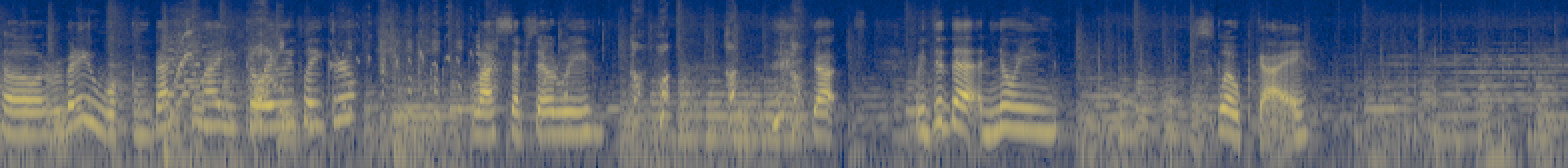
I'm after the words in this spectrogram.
Hello everybody, welcome back to my Yooka-Laylee playthrough. Last episode we got we did that annoying slope guy.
